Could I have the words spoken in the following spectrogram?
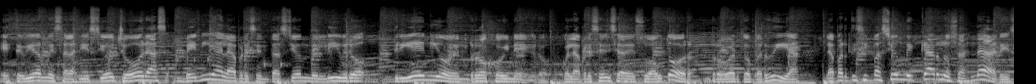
Este viernes a las 18 horas venía la presentación del libro Trienio en Rojo y Negro, con la presencia de su autor, Roberto Perdía, la participación de Carlos Aznares,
